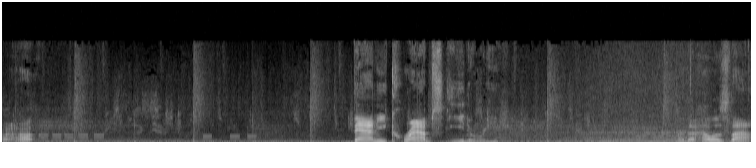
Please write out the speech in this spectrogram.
Well, uh, Fanny Crab's Eatery. Where the hell is that?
